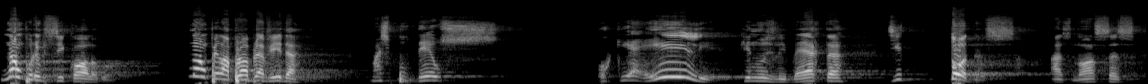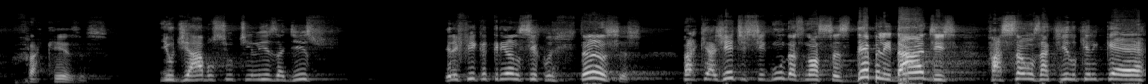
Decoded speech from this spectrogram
não por um psicólogo, não pela própria vida, mas por Deus, porque é Ele que nos liberta de todas as nossas fraquezas. E o diabo se utiliza disso. Ele fica criando circunstâncias para que a gente, segundo as nossas debilidades, façamos aquilo que Ele quer,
